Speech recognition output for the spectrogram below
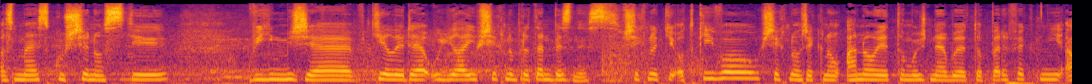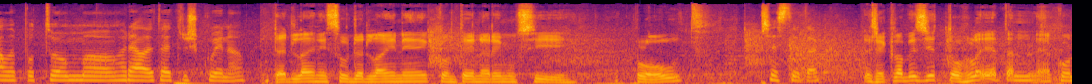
z mé zkušenosti vím, že ti lidé udělají všechno pro ten biznis. Všechno ti odkývou, všechno řeknou ano, je to možné, bude to perfektní, ale potom eh, realita je trošku jiná. Deadliny jsou deadliny, kontejnery musí plout, Přesně tak. Řekla bys, že tohle je ten jako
